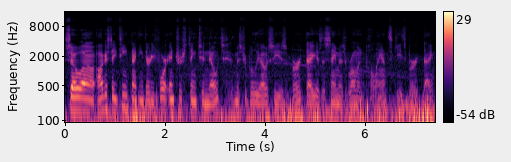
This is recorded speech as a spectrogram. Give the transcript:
So uh, August 18th, 1934, interesting to note, Mr. Bugliosi's birthday is the same as Roman Polanski's birthday.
